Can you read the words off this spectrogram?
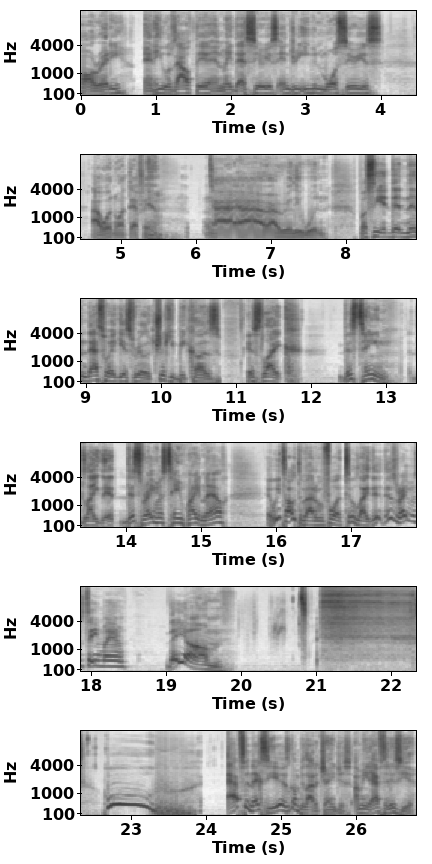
already and he was out there and made that serious injury even more serious, I wouldn't want that for him. I, I, I really wouldn't. But see, then, then that's where it gets really tricky because it's like this team, like this Ravens team right now, and we talked about it before too. Like this, this Ravens team, man, they um, whoo, after next year, it's gonna be a lot of changes. I mean, after this year,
